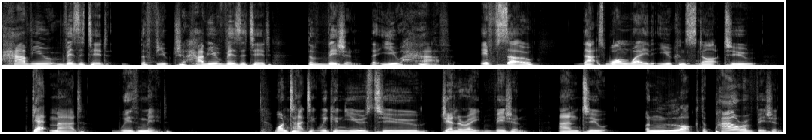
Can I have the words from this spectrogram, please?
have you visited the future? Have you visited the vision that you have? If so, that's one way that you can start to get mad with mid. One tactic we can use to generate vision and to unlock the power of vision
